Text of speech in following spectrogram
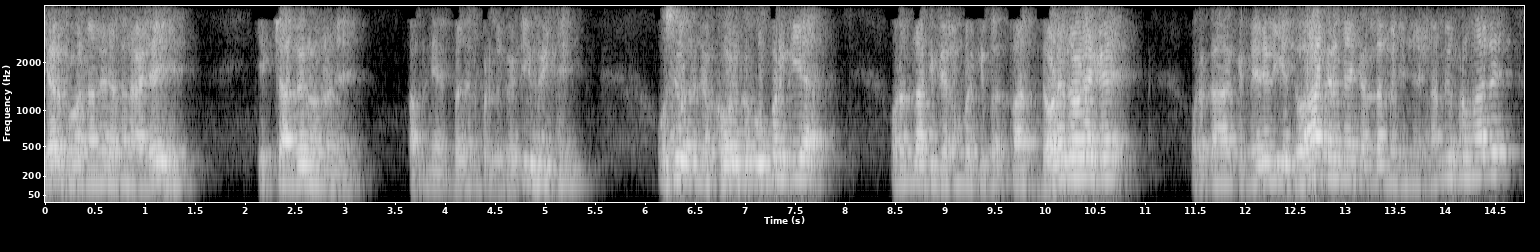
یرف و نام رتن علیہ۔ ایک چادر انہوں نے اپنے بدن پر لپیٹی ہوئی تھی۔ اسے انہوں نے کھول کر اوپر کیا اور اللہ کے پیغمبر کے پاس دوڑے دوڑے گئے اور کہا کہ میرے لیے دعا کر دیں کہ اللہ مجھے شامل فرما دے۔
